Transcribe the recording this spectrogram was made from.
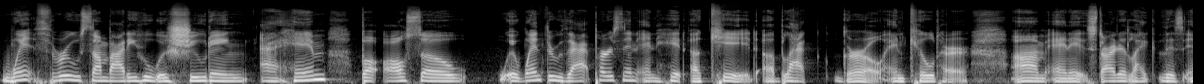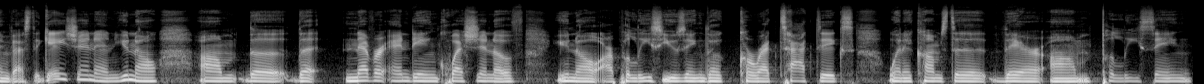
went through somebody who was shooting at him but also it went through that person and hit a kid a black girl and killed her. Um, and it started like this investigation and you know um, the the never ending question of, you know, are police using the correct tactics when it comes to their um, policing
